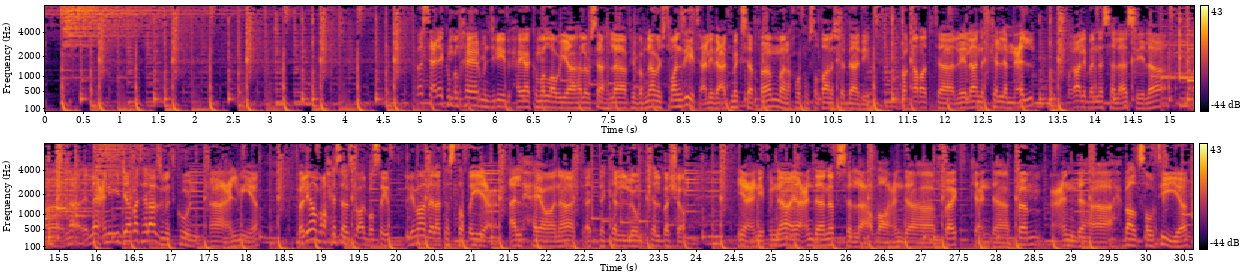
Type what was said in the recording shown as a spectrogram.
مسي عليكم بالخير من جديد وحياكم الله ويا أهلا وسهلا في برنامج ترانزيت على إذاعة Mix FM. أنا أخوكم سلطان الشدادي. فقرة آه، ليلى نتكلم علم. غالبا نسأل أسئلة آه، لا, لا يعني إجابتها لازم تكون آه، علمية. فاليوم راح نسأل سؤال بسيط. لماذا لا تستطيع الحيوانات التكلم كالبشر؟ يعني في النهاية عندها نفس الأعضاء. عندها فك عندها فم عندها أحبال صوتية.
